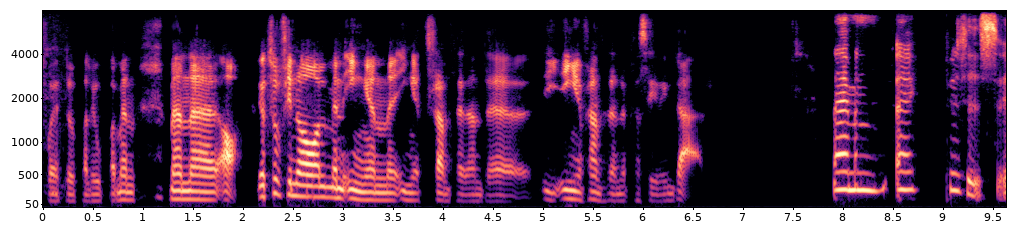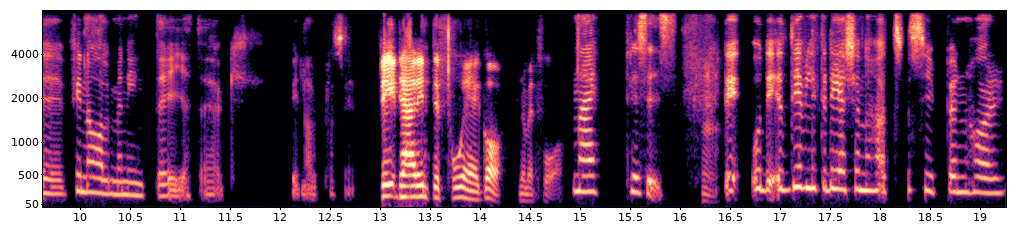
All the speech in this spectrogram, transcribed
får äta upp allihopa. Men, men ja, jag tror final, men ingen, inget framträdande, ingen framträdande placering där. Nej, men nej, precis. Eh, final men inte jättehög finalplacering. Det, det här är inte Fuego nummer två. Nej, precis. Mm. Det, och det, det är väl lite det jag känner att Cypern har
